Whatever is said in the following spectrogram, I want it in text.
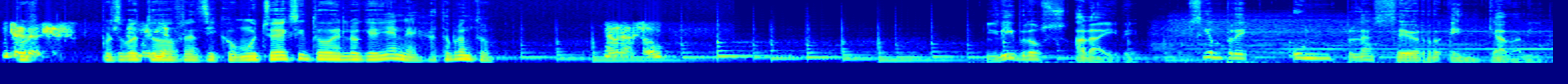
muchas gracias. Por supuesto, Francisco, mucho éxito en lo que viene. Hasta pronto. Un abrazo. Libros al aire. Siempre un placer en cada libro.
